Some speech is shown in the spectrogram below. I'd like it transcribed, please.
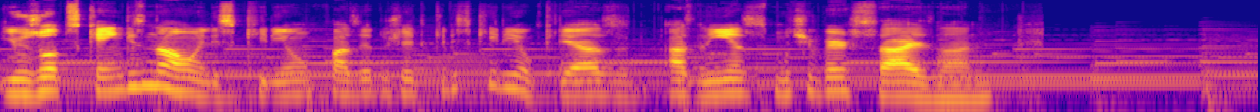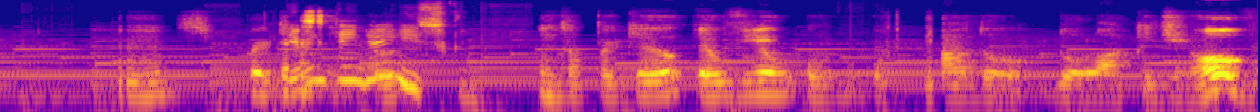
E os outros Kangs não, eles queriam fazer do jeito que eles queriam, criar as, as linhas multiversais lá, né? Uhum. Porque, eu assim, entendi eu, isso, cara. Então, porque eu, eu vi o, o, final do, do Loki de novo,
